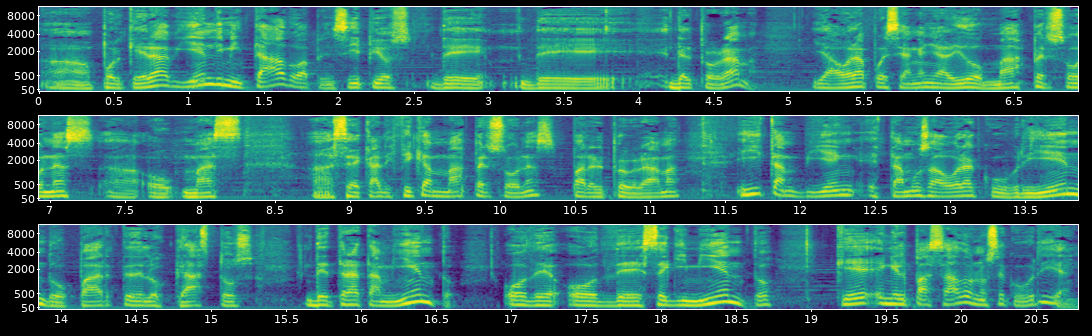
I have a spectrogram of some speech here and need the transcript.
uh, porque era bien limitado a principios de, de, del programa. Y ahora pues se han añadido más personas uh, o más Uh, se califican más personas para el programa y también estamos ahora cubriendo parte de los gastos de tratamiento o de, o de seguimiento que en el pasado no se cubrían.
